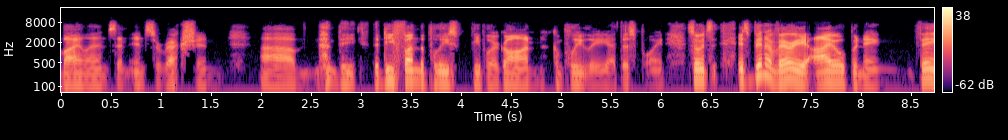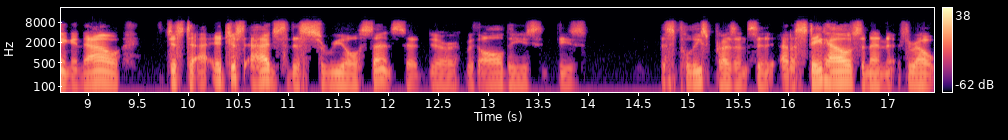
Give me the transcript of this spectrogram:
violence and insurrection. Um, the the defund the police people are gone completely at this point. So it's it's been a very eye opening thing, and now just to, it just adds to this surreal sense that there with all these these this police presence at a state house and then throughout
